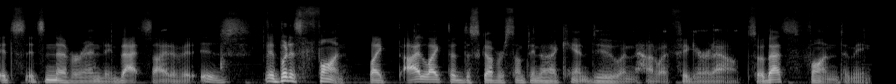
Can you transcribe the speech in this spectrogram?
It's it's never ending. That side of it is, but it's fun. Like I like to discover something that I can't do and how do I figure it out. So that's fun to me.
